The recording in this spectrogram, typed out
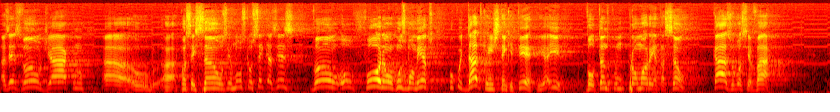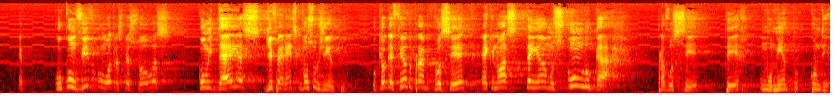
às vezes vão, o diácono, a, a Conceição, os irmãos que eu sei que às vezes vão ou foram em alguns momentos, o cuidado que a gente tem que ter, e aí, voltando para uma orientação, caso você vá, é, o convívio com outras pessoas, com ideias diferentes que vão surgindo. O que eu defendo para você é que nós tenhamos um lugar para você ter um momento com Deus.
